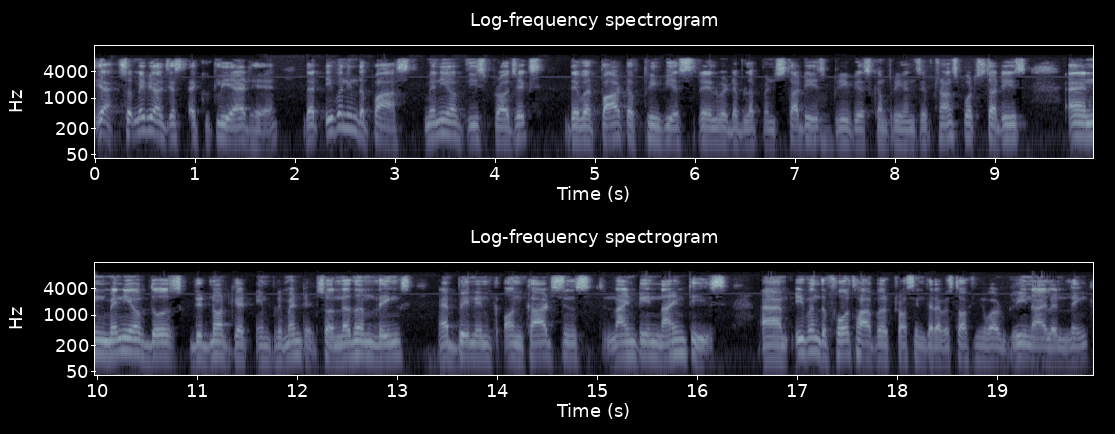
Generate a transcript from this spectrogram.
Yeah, so maybe I'll just quickly add here that even in the past, many of these projects they were part of previous railway development studies, mm-hmm. previous comprehensive transport studies, and many of those did not get implemented. So Northern Links have been in, on cards since 1990s. Um, even the Fourth Harbor crossing that I was talking about, Green Island Link,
